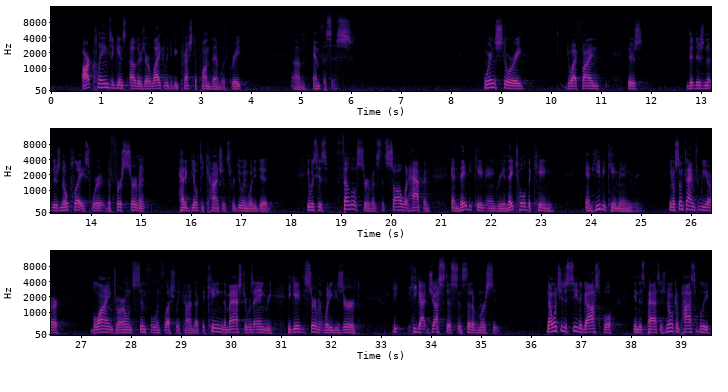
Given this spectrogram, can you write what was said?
Our claims against others are likely to be pressed upon them with great um, emphasis. We're in a story. Do I find there's, there's, no, there's no place where the first servant had a guilty conscience for doing what he did? It was his fellow servants that saw what happened and they became angry and they told the king and he became angry. You know, sometimes we are blind to our own sinful and fleshly conduct. The king, the master, was angry. He gave the servant what he deserved. He, he got justice instead of mercy. Now, I want you to see the gospel in this passage. No one can possibly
